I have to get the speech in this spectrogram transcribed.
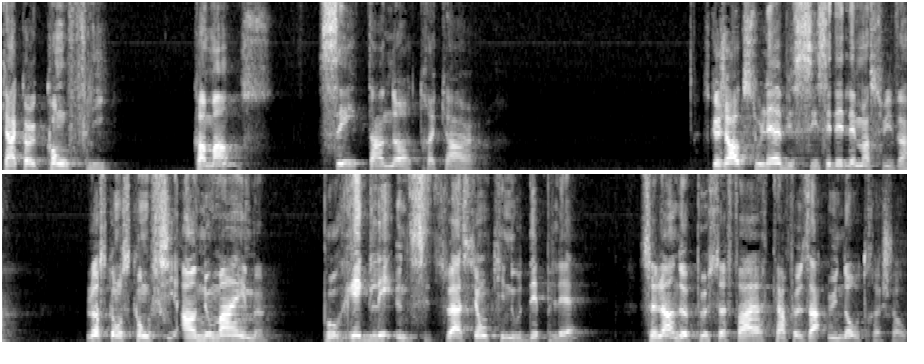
quand un conflit commence, c'est en notre cœur. Ce que Jacques soulève ici, c'est l'élément suivant lorsqu'on se confie en nous-mêmes pour régler une situation qui nous déplaît, cela ne peut se faire qu'en faisant une autre chose.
